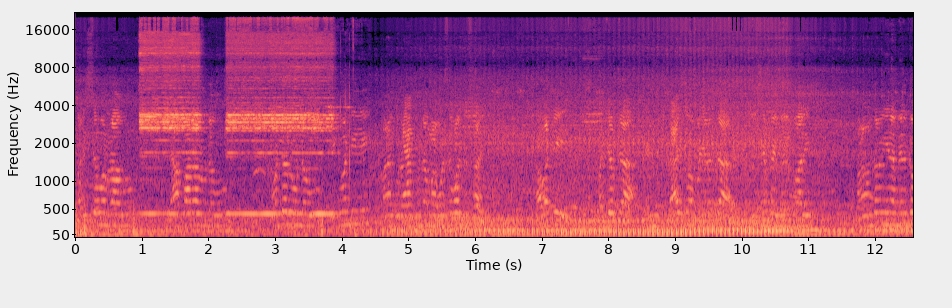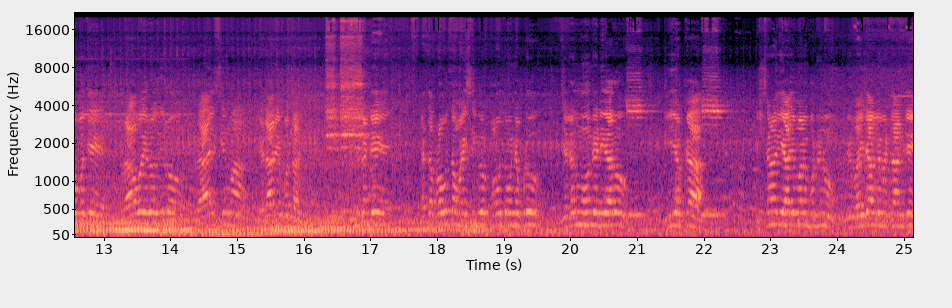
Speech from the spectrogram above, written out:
పరిశ్రమలు రావు వ్యాపారాలు ఉండవు హోటళ్ళు ఉండవు. ఎటువంటివి మనకు రాకుండా మనం వండుకోవాల్సి వస్తుంది కాబట్టి ప్రతి ఒక్క రాయలసీమ ప్రజలంతా ఈ విషయంపై మేలుకోవాలి మనమందరం ఈయన మేలుకోకపోతే రాబోయే రోజుల్లో రాయలసీమ ఎడారైపోతుంది ఎందుకంటే గత ప్రభుత్వం వైసీపీ ప్రభుత్వం ఉన్నప్పుడు జగన్మోహన్ రెడ్డి గారు ఈ యొక్క కృష్ణానది యాజమాన్య బొడ్డును మేము వైజాగ్లో పెట్టాలంటే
